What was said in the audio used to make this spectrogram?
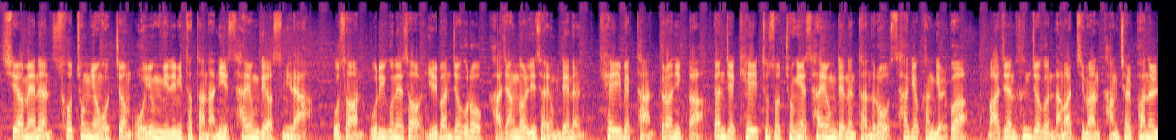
시험에는 소총용 5.56mm 탄환이 사용되었습니다. 우선 우리 군에서 일반적으로 가장 널리 사용되는 K100탄 그러니까 현재 K2 소총에 사용되는 탄으로 사격한 결과 맞은 흔적은 남았지만 강철판을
